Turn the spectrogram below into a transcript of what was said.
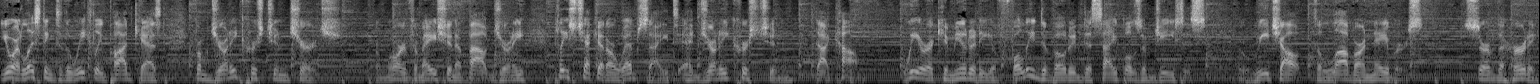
You are listening to the weekly podcast from Journey Christian Church. For more information about Journey, please check out our website at journeychristian.com. We are a community of fully devoted disciples of Jesus who reach out to love our neighbors, serve the hurting,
